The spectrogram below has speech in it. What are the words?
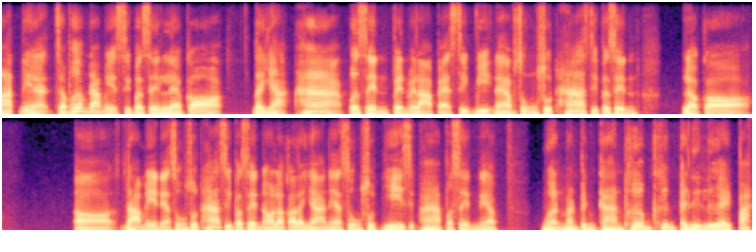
มัตเนี่ย จะเพิ่มดาเมจ 10%แล้วก็ระยะ 5%เป็นเวลา 80 วินะครับ สูงสุด 50%แล้วก็เอ่อดาเมจเนี่ยสูงสุด 50%เนาะ แล้วก็ระยะเนี่ยสูงสุด 25%นะครับ เหมือนมันเป็นการเพิ่มขึ้นไปเรื่อยๆปะ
